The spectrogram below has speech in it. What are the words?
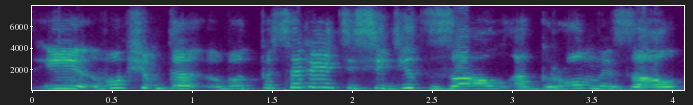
И, в общем-то, вот представляете, сидит зал, огромный зал,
